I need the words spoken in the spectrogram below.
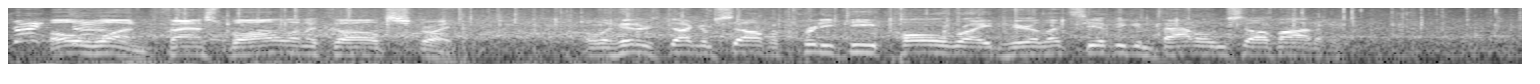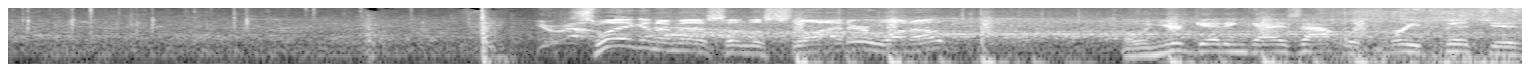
0-1 fastball and a called strike. Well, the hitter's dug himself a pretty deep hole right here. Let's see if he can battle himself out of it. Swing and a miss on the slider. One out. But when you're getting guys out with three pitches,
